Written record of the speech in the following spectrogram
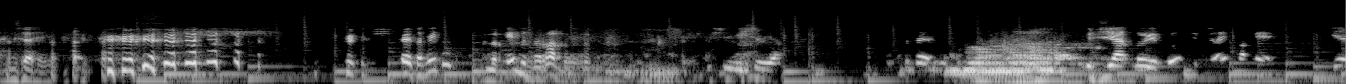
eh tapi itu bener. kayak beneran. Isu-isu yang maksudnya ujian lo itu dinilai pakai ya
